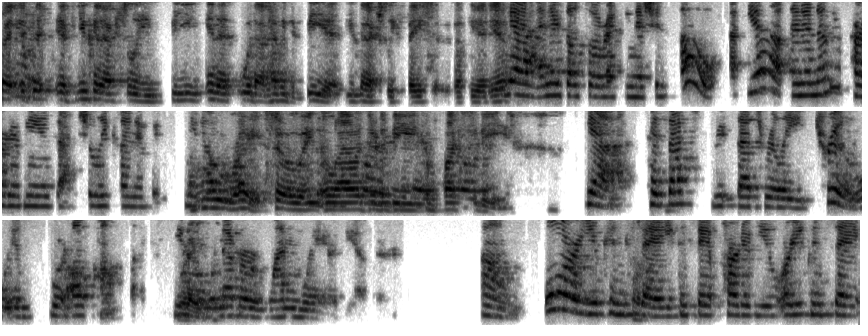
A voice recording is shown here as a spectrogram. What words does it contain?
Right. Yeah. If, it, if you can actually be in it without having to be it, you can actually face it. Is that the idea? Yeah, and there's also a recognition. Oh, yeah, and another part of me is actually kind of you know. Oh, right. So it allows there to be complexity. Yeah, because that's that's really true. Is we're all complex. You right. know, we're never one way or the other. Um, or you can say, you can say a part of you, or you can say,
